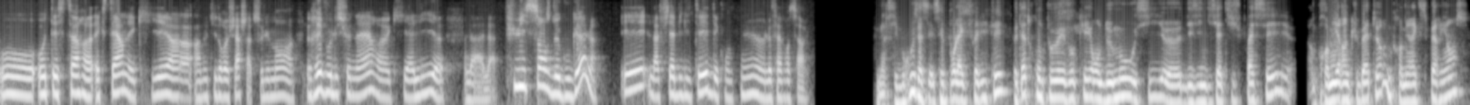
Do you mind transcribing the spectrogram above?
aux, testeurs externes et qui est un, outil de recherche absolument révolutionnaire qui allie la, puissance de Google et la fiabilité des contenus Lefebvre-Servu. Merci beaucoup. C'est pour l'actualité. Peut-être qu'on peut évoquer en deux mots aussi des initiatives passées. Un premier incubateur, une première expérience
